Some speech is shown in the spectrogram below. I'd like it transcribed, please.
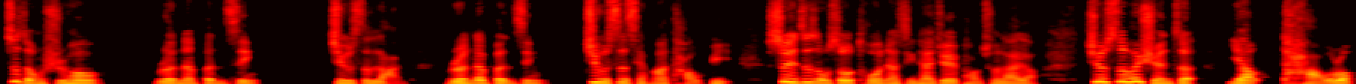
这种时候人的本性就是懒，人的本性就是想要逃避，所以这种时候鸵鸟心态就会跑出来了，就是会选择要逃咯，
